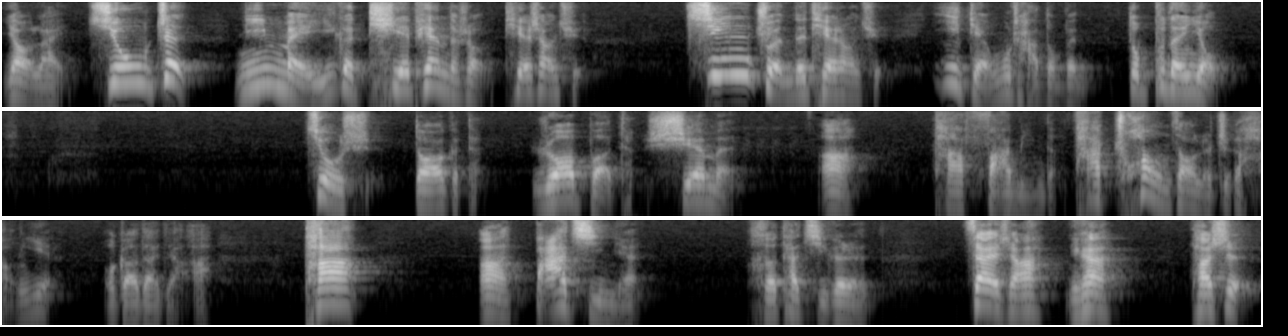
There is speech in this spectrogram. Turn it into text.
要来纠正你每一个贴片的时候贴上去。精准的贴上去，一点误差都不都不能有。就是 Doctor Robert Sherman，啊，他发明的，他创造了这个行业。我告诉大家啊，他啊八几年和他几个人在啥？你看他是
